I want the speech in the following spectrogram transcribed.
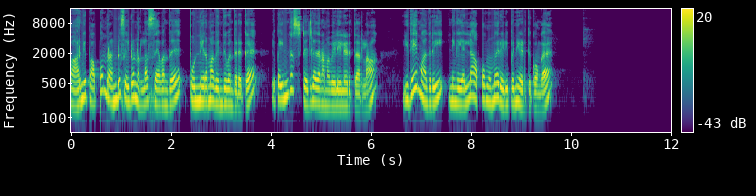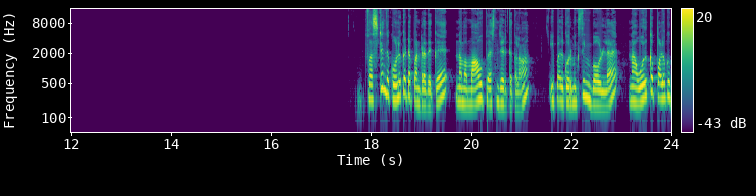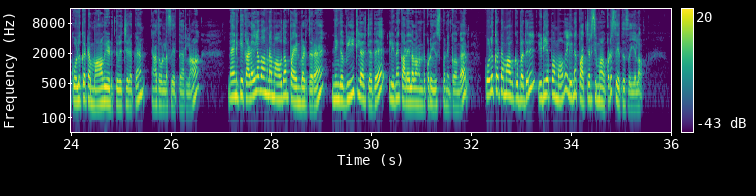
பாருங்க இப்போ அப்பம் ரெண்டு சைடும் நல்லா செவந்து பொன்னிறமாக வெந்து வந்திருக்கு. இப்போ இந்த ஸ்டேஜில் அதை நம்ம வெளியில் எடுத்துடலாம். இதே மாதிரி நீங்கள் எல்லா அப்பமுமே ரெடி பண்ணி எடுத்துக்கோங்க. ஃபஸ்ட்டு இந்த கொழுக்கட்டை பண்ணுறதுக்கு நம்ம மாவு பிசைஞ்சு எடுத்துக்கலாம். இப்போ அதுக்கு ஒரு மிக்சிங் பவுலில் நான் ஒரு கப் அளவுக்கு கொழுக்கட்டை மாவு எடுத்து வச்சுருக்கேன். அதை உள்ள சேர்த்துடலாம். நான் இன்றைக்கி கடையில் வாங்கின மாவு தான் பயன்படுத்துகிறேன் நீங்கள் வீட்டில் அரைச்சது இல்லைன்னா கடையில் வாங்கினது கூட யூஸ் பண்ணிக்கோங்க. கொழுக்கட்டை மாவுக்கு பதில் இடியப்ப மாவு இல்லைன்னா பச்சரிசி மாவு கூட சேர்த்து செய்யலாம்.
